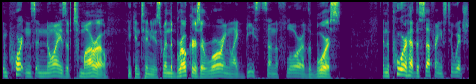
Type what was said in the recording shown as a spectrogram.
importance and noise of tomorrow, he continues, when the brokers are roaring like beasts on the floor of the bourse, and the poor have the sufferings to which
